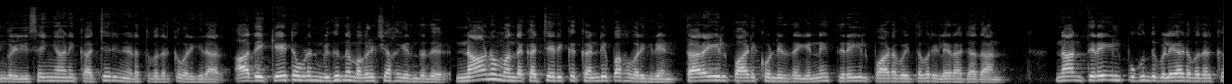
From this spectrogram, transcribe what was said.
எங்கள் இசைஞானி கச்சேரி நடத்துவதற்கு வருகிறார். அதை கேட்டவுடன் மிகுந்த மகிழ்ச்சியாக இருந்தது. நானும் அந்த கச்சேரிக்கு கண்டிப்பாக வருகிறேன். தரையில் பாடிக்கொண்டிருந்த என்னை திரையில் பாட வைத்தவர் இளையராஜா தான் நான் திரையில் புகுந்து விளையாடுவதற்கு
